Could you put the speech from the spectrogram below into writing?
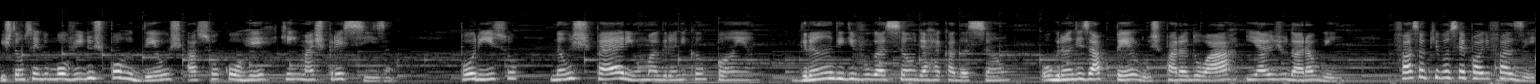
estão sendo movidos por Deus a socorrer quem mais precisa. Por isso, não espere uma grande campanha, grande divulgação de arrecadação ou grandes apelos para doar e ajudar alguém. Faça o que você pode fazer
